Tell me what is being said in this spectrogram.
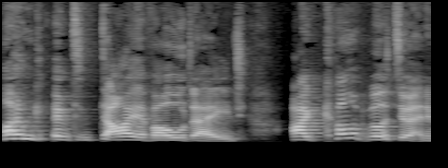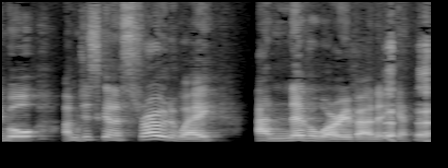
I'm going to die of old age. I can't be able to do it anymore. I'm just going to throw it away and never worry about it again.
